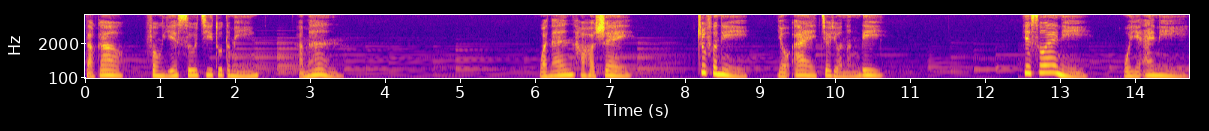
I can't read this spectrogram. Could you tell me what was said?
祷告，奉耶稣基督的名，阿门。晚安，好好睡。祝福你，有爱就有能力。耶稣爱你，我也爱你。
